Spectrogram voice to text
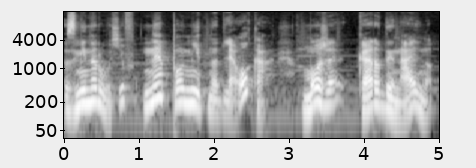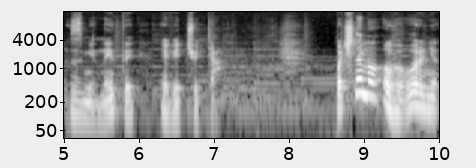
зміна рухів, непомітна для ока, може кардинально змінити відчуття. Почнемо обговорення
